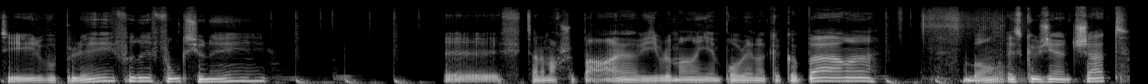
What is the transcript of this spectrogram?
S'il vous plaît, il faudrait fonctionner. Euh, ça ne marche pas, hein. visiblement il y a un problème quelque part. Bon, est-ce que j'ai un chat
